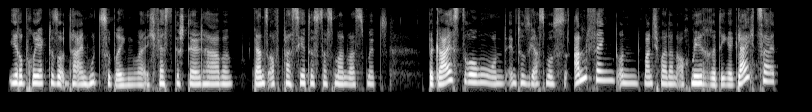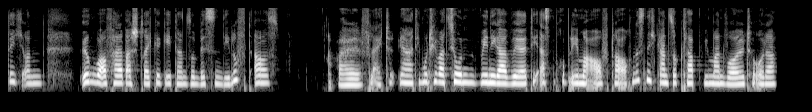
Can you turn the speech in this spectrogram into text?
ihre Projekte so unter einen Hut zu bringen, weil ich festgestellt habe, ganz oft passiert es, dass man was mit Begeisterung und Enthusiasmus anfängt und manchmal dann auch mehrere Dinge gleichzeitig und irgendwo auf halber Strecke geht dann so ein bisschen die Luft aus weil vielleicht ja die Motivation weniger wird, die ersten Probleme auftauchen, es nicht ganz so klappt, wie man wollte oder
